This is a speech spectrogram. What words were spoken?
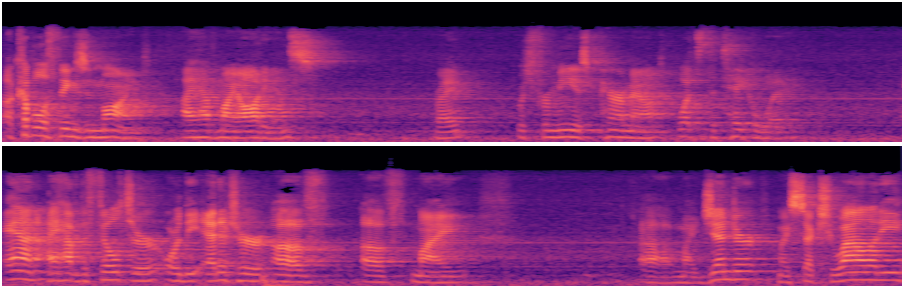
a couple of things in mind. I have my audience, right? Which for me is paramount. What's the takeaway? And I have the filter or the editor of, of my uh, my gender, my sexuality,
